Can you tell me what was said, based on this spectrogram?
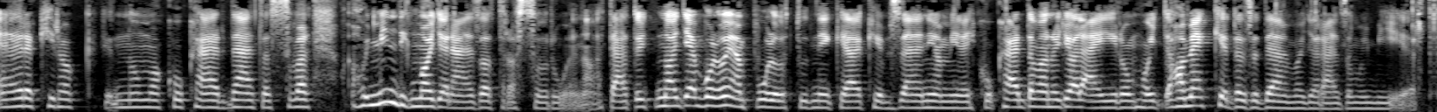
erre kiraknom a kokárdát, az szóval, hogy mindig magyarázatra szorulna. Tehát, hogy nagyjából olyan pólót tudnék elképzelni, amin egy kokárda van, hogy aláírom, hogy ha megkérdezed, elmagyarázom, hogy miért.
